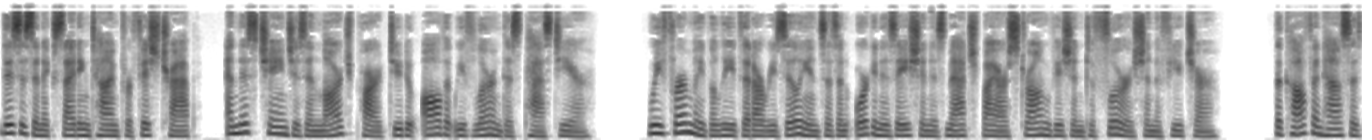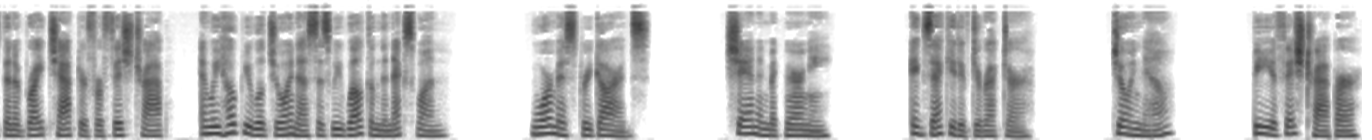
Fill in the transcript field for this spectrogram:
This is an exciting time for Fish Trap, and this change is in large part due to all that we've learned this past year. We firmly believe that our resilience as an organization is matched by our strong vision to flourish in the future. The Coffin House has been a bright chapter for Fish Trap, and we hope you will join us as we welcome the next one. Warmest regards. Shannon McNerney, Executive Director. Join now. Be a fish trapper.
